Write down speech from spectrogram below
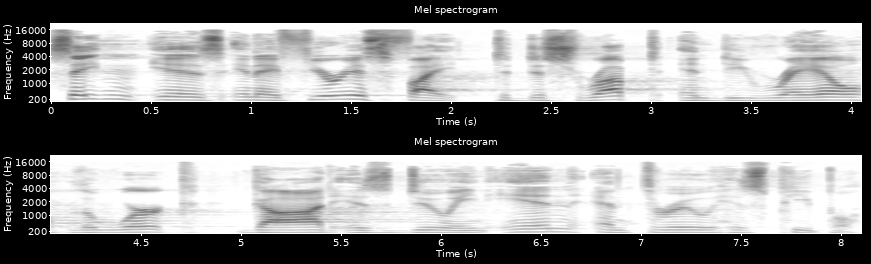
Satan is in a furious fight to disrupt and derail the work God is doing in and through his people.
